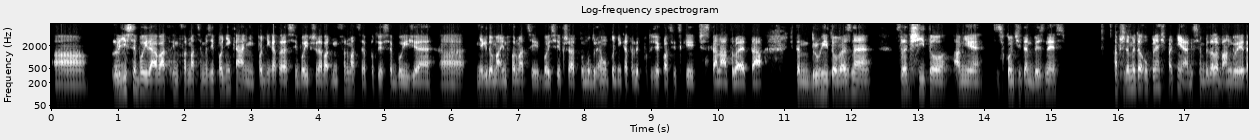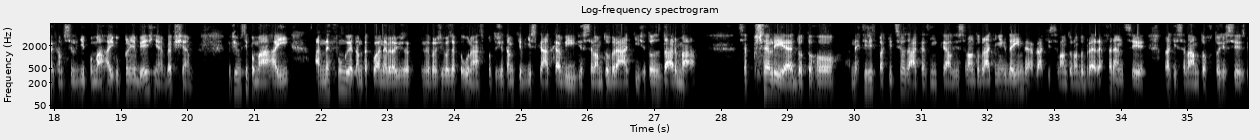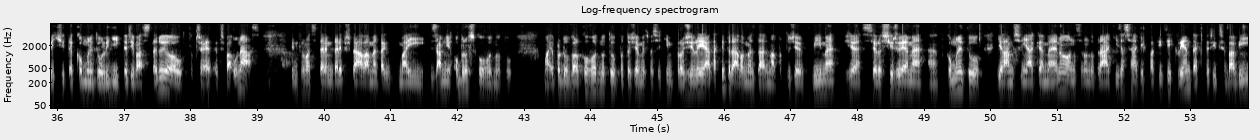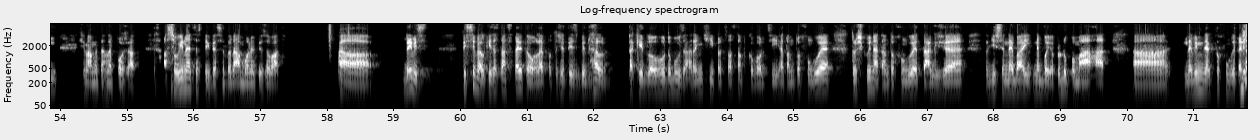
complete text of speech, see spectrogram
A lidi se bojí dávat informace mezi podnikáním. Podnikatelé si bojí předávat informace, protože se bojí, že uh, někdo má informaci, bojí se ji předat tomu druhému podnikateli, protože klasicky česká nátura je ta, že ten druhý to vezne, zlepší to a mě skončí ten biznis. A přitom je to úplně špatně. Já když jsem bydlel v Anglii, tak tam si lidi pomáhají úplně běžně, ve všem. Ve všem si pomáhají a nefunguje tam taková nevraživost jako u nás, protože tam ti lidi zkrátka ví, že se vám to vrátí, že to zdarma se přelije do toho, nechci říct platícího zákazníka, ale že se vám to vrátí někde jinde. Vrátí se vám to na dobré referenci, vrátí se vám to v to, že si zvětšíte komunitu lidí, kteří vás sledují, to třeba, třeba u nás. Ty informace, které my tady předáváme, tak mají za mě obrovskou hodnotu má opravdu velkou hodnotu, protože my jsme se tím prožili a taky to dáváme zdarma, protože víme, že si rozšiřujeme eh, komunitu, děláme si nějaké jméno, on se nám to vrátí zase na těch platících klientech, kteří třeba ví, že máme tenhle pořad. A jsou jiné cesty, kde se to dá monetizovat. Uh, Davis, ty jsi velký zastánce tady tohle, protože ty jsi bydlel taky dlouhou dobu v zahraničí, pracoval tam v kovorcích a tam to funguje trošku jinak. Tam to funguje tak, že lidi se nebají, nebojí opravdu pomáhat. A nevím, jak to funguje tady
